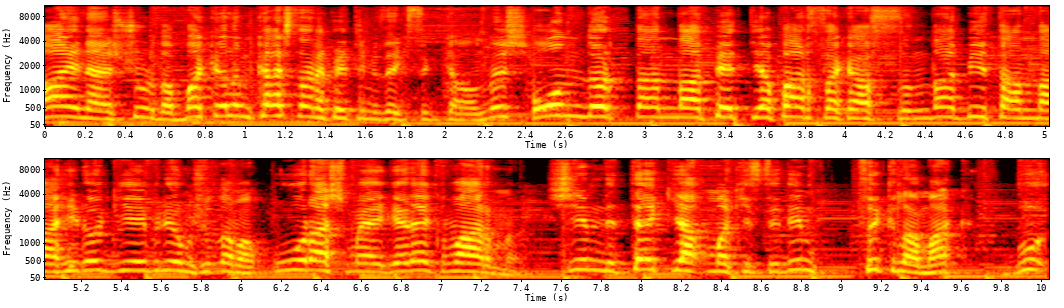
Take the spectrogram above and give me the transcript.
Aynen şurada. Bakalım kaç tane petimiz eksik kalmış. 14 tane daha pet yaparsak aslında bir tane daha hero giyebiliyormuşuz ama uğraşmaya gerek var mı? Şimdi tek yapmak istediğim tıklamak. Bu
